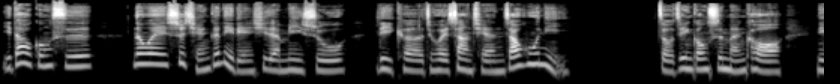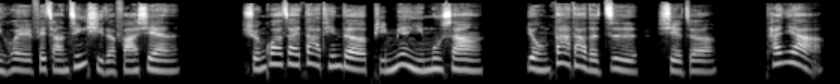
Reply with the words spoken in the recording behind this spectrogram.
一到公司，那位事前跟你联系的秘书立刻就会上前招呼你。走进公司门口，你会非常惊喜的发现，悬挂在大厅的平面荧幕上，用大大的字写着“谭雅，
